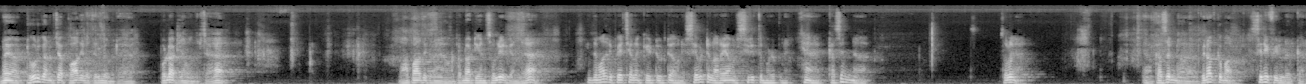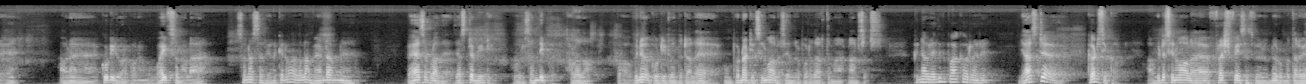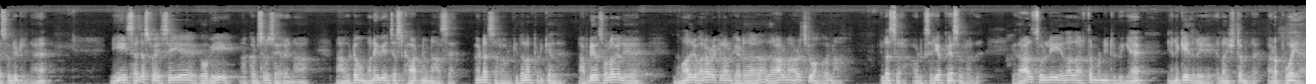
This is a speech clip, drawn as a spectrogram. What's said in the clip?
நான் டூருக்கு அனுப்பிச்சா பாதியில் திரும்பி வந்துட்டேன் பொண்டாட்டியாக வந்துருச்சா? நான் பார்த்துக்கிறேன் பொண்டாட்டியான்னு சொல்லியிருக்கேன்ல. இந்த மாதிரி பேச்செல்லாம் கேட்டுவிட்டு அவனை செவிட்டில் அறையாமல் சிரித்து முழுப்பினேன். கசின் சொல்லுங்கள் என் கசின் வினோத்குமார் சினி ஃபீல்டில் இருக்கார். அவனை கூட்டிகிட்டு வர போகிறேன் ஒய்ஃப் சொன்னாளா? சொன்னா சார் எனக்கு என்னவோ அதெல்லாம் வேண்டாம்னு பேசப்படாத. ஜஸ்ட் அ மீட்டிங் ஒரு சந்திப்பு. அவ்வளோதான் இப்போ வினோவை கூட்டிகிட்டு வந்துட்டாலே உன் பொண்டாட்டி சினிமாவில் சேர்ந்துட போகிறதா அர்த்தமா? நான்சென்ஸ் பின்ன அவர் எதுக்கு பார்க்க வர்றாரு? ஜஸ்ட் கேர்ட்ஸிக்கோ அவங்ககிட்ட சினிமாவில் ஃப்ரெஷ் ஃபேஸஸ் வேணும்னு ரொம்ப தடவையாக சொல்லிட்டு இருந்தேன். நீ சஜஸ்ட் செய்ய கோபி. நான் கன்சிடர் செய்கிறேன்னா நான் அவங்ககிட்ட உன் மனைவியை ஜஸ்ட் காட்டணும்னு ஆசை. வேண்டாம் சார் அவளுக்கு இதெல்லாம் பிடிக்காது. அப்படியே சொல்லவே இல்லையே. இந்த மாதிரி வரவழைக்கலாம்னு கேட்டதாக தான் தாராளமாக அழைச்சிட்டு வாங்க நான் இல்லை சார் அவளுக்கு சரியாக பேச வராது. ஏதாவது சொல்லி ஏதாவது அர்த்தம் பண்ணிட்டு இருப்பீங்க. எனக்கே இதில் எல்லாம் இஷ்டம் இல்லை. அட போயா.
